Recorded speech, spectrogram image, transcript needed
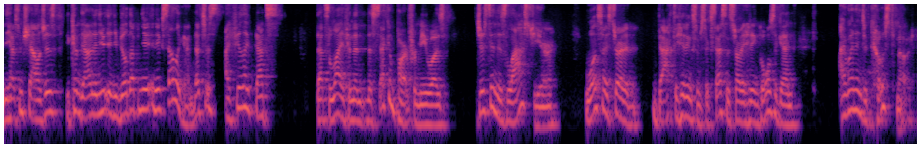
and you have some challenges. You come down and you, and you build up and you, and you excel again. That's just, I feel like that's, that's life. And then the second part for me was just in this last year, once I started back to hitting some success and started hitting goals again, I went into coast mode.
